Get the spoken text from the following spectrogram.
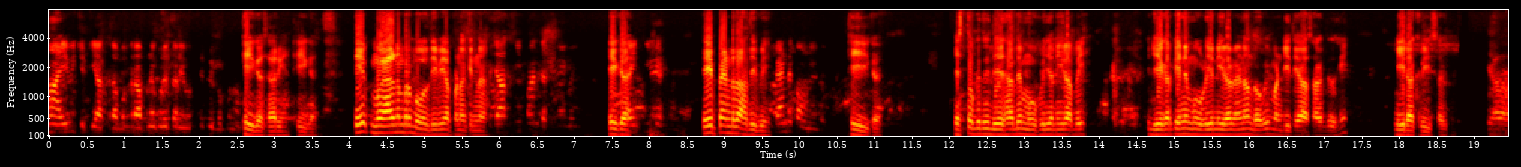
ਹਾਂ ਇਹ ਵੀ ਚਿੱਟੀ ਅੱਖ ਦਾ ਬੱਕਰਾ। ਆਪਣੇ ਕੋਲੇ ਘਰੇ ਉੱਥੇ ਤੋਂ ਹੀ ਠੀਕ ਹੈ ਸਾਰੀਆਂ। ਠੀਕ ਹੈ। ਤੇ ਮੋਬਾਈਲ ਨੰਬਰ ਬੋਲਦੀ ਵੀ ਆਪਣਾ ਕਿੰਨਾ? 85580 ਬਈ। ਠੀਕ ਹੈ। 35 ਇਹ ਪਿੰਡ ਦੱਸਦੀ ਬਈ। ਪਿੰਡ ਕੌਣੀ ਠੀਕ ਹੈ। ਇਸ ਤੋਂ ਅੱਗੇ ਤੁਸੀਂ ਦੇ ਸਕਦੇ ਹੋ ਮੂੰਗਫਲੀ ਦਾ ਨੀਰਾ ਬਈ। ਜੇਕਰ ਕਿਸੇ ਨੇ ਦਾ ਨੀਰਾ ਲੈਣਾ ਹੁੰਦਾ ਉਹ ਵੀ ਮੰਡੀ ਤੇ ਆ ਸਕਦੇ ਹੋ ਤੁਸੀਂ ਨੀਰਾ ਖਰੀਦ ਸਕਦੇ। ਹੋ।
